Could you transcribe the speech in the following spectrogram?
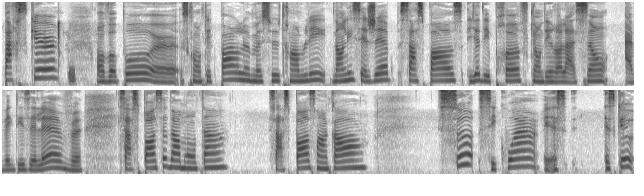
Parce que on va pas euh, se compter de peur, là, Monsieur Tremblay. Dans les cégeps, ça se passe. Il y a des profs qui ont des relations avec des élèves. Ça se passait dans mon temps. Ça se passe encore. Ça, c'est quoi? Est-ce que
